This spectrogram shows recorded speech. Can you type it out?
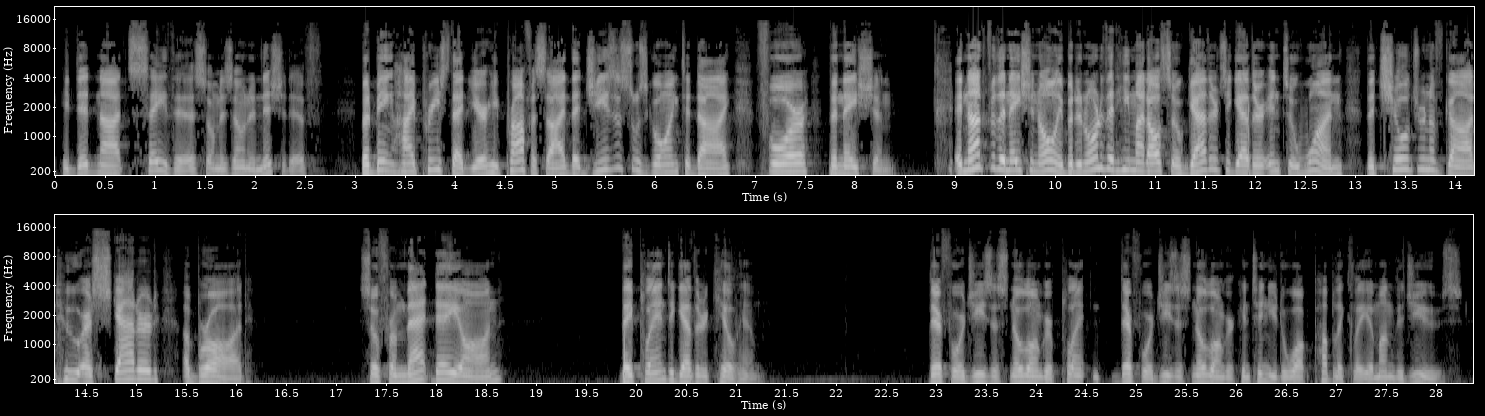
he did not say this on his own initiative, but being high priest that year, he prophesied that Jesus was going to die for the nation. And not for the nation only, but in order that he might also gather together into one the children of God who are scattered abroad. So from that day on, they planned together to kill him. Therefore, Jesus no longer therefore Jesus no longer continued to walk publicly among the Jews,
